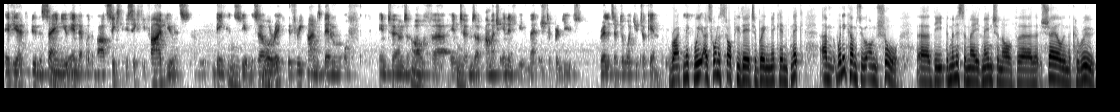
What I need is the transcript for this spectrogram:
if you had to do the same, you end up with about 60 to 65 units being consumed. So already you're three times better off in terms of uh, in terms of how much energy you've managed to produce relative to what you took in. Right, Nick. We I just want to stop you there to bring Nick in. Nick, um, when it comes to onshore, uh, the the minister made mention of uh, shale in the Karoo.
